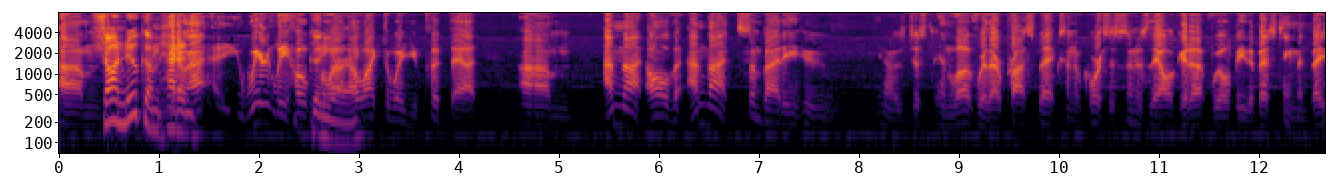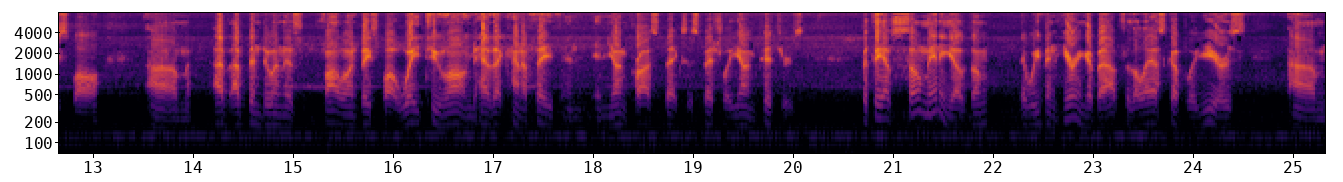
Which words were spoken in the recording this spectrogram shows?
Um, Sean Newcomb had you know, an weirdly hopeful. I, I like the way you put that. Um, I'm not all the. I'm not somebody who, you know, is just in love with our prospects. And of course, as soon as they all get up, we'll be the best team in baseball. Um, I've, I've been doing this, following baseball way too long to have that kind of faith in, in young prospects, especially young pitchers. But they have so many of them that we've been hearing about for the last couple of years. Um,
